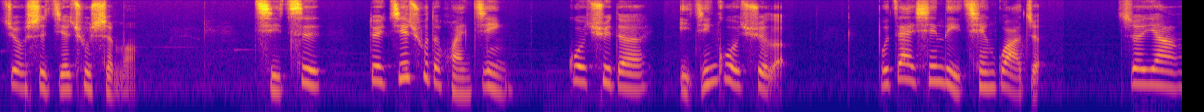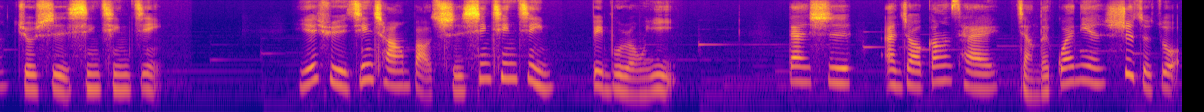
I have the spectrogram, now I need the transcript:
就是接触什么。其次，对接触的环境，过去的已经过去了，不在心里牵挂着，这样就是心清净。也许经常保持心清净并不容易，但是按照刚才讲的观念试着做。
